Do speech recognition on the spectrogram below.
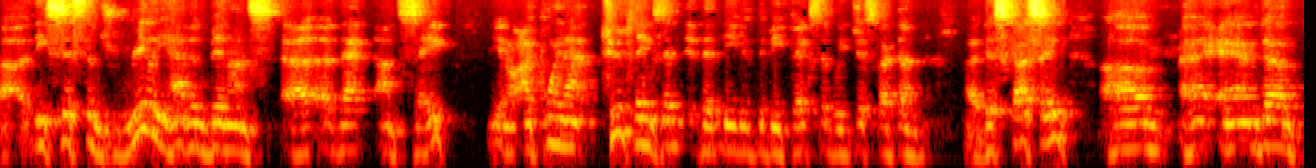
Uh, these systems really haven't been on, uh, that unsafe. You know, I point out two things that, that needed to be fixed that we just got done uh, discussing. Um, and, um,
